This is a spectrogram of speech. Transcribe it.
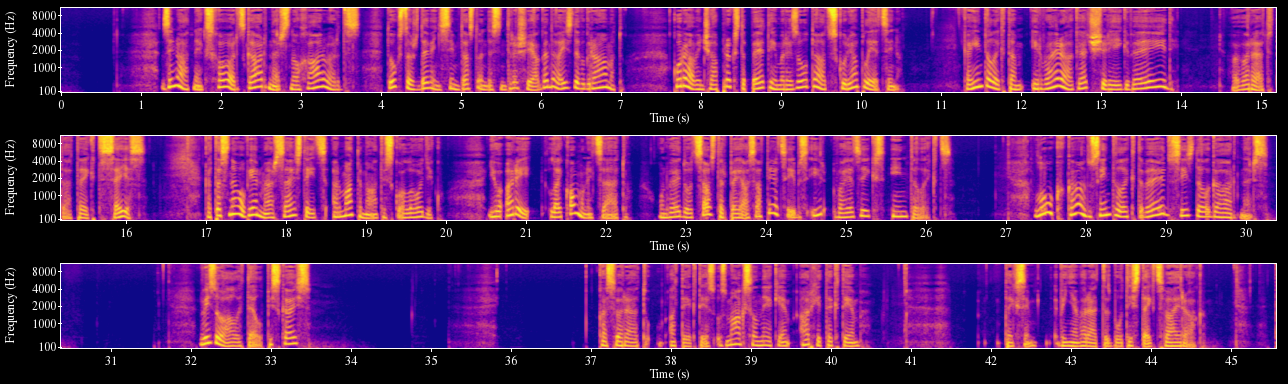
Zinātnieks Hovards Gārners no Hārvardas 1983. gadā izdeva grāmatu, kurā viņš apraksta pētījuma rezultātus, kuri apliecina, ka intelektam ir vairāki atšķirīgi veidi, vai varētu tā teikt, sejas, ka tas nav vienmēr saistīts ar matemātisko loģiku, Jo arī, lai komunicētu un veidot savstarpējās attiecības, ir vajadzīgs intelekts. Lūk, kādus intelekta veidus izdala Gārdners. Vizuāli telpiskais, kas varētu attiekties uz māksliniekiem, arhitektiem, teiksim, viņiem varētu tas būt izteikts vairāk.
